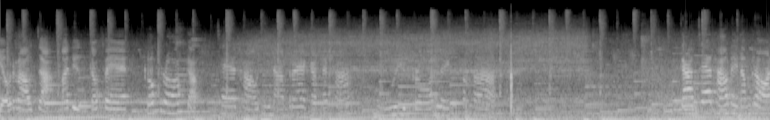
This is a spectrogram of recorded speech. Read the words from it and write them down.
เดี๋ยวเราจะมาดื่มกาแฟพร้อมๆกับแช่เท้าที่น้ำแรกกันนะคะอุ้ยร้อนเลยค่ะ การแช่เท้าในน้ำร้อน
